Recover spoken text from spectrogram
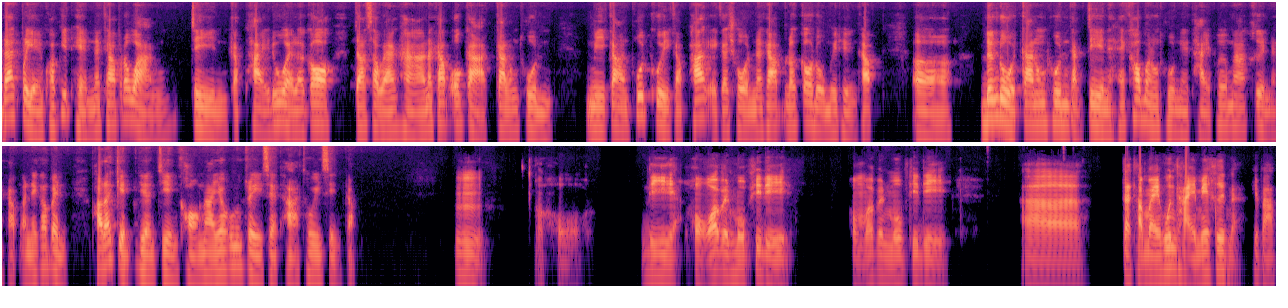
แลกเปลี่ยนความคิดเห็นนะครับ ระหว่างจีนกับไทยด้วย แล้วก็จะแสวงหานะครับโอกาสการลงทุน มีการพูดคุยกับภาคเอกชนนะครับ แล้วก็รวมไปถึงครับดึงดูดการลงทุนจากจีนให้เข้ามาลงทุนในไทยเพิ่มมากขึ้นนะครับ อันนี้ก็เป็นภารกิจเยือนจีนของนายกรัฐมนตรีเศรษฐาทวีสินครับ อืมโอ้โห ดีอะผมว่าเป็นมูฟที่ดี ผมว่าเป็นมูฟที่ดีอ่า แต่ทำไมหุ้นไทยไม่ขึ้นอะพี่ปั๊บ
